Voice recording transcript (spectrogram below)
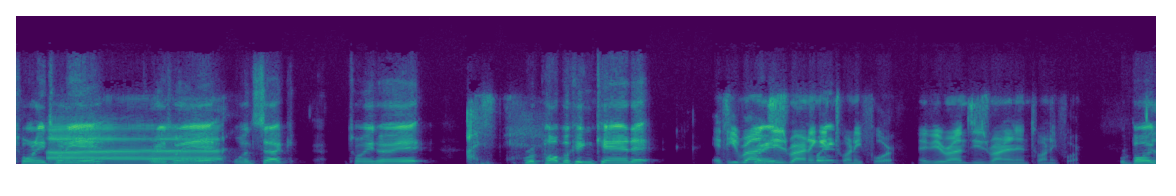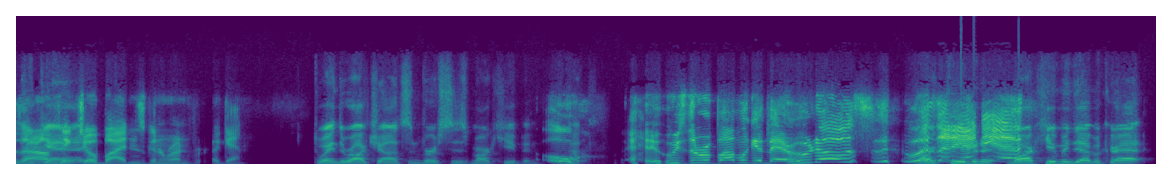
2028? Uh, 2028? One sec. 2028? Republican candidate? If he runs, Dwayne- he's running in Dwayne- 24. If he runs, he's running in 24. Republican Because I don't candidate? think Joe Biden's going to run for, again. Dwayne The Rock Johnson versus Mark Cuban. Oh, who's the Republican there? Who knows? Who Mark any Cuban, idea? Mark Cuban Democrat.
